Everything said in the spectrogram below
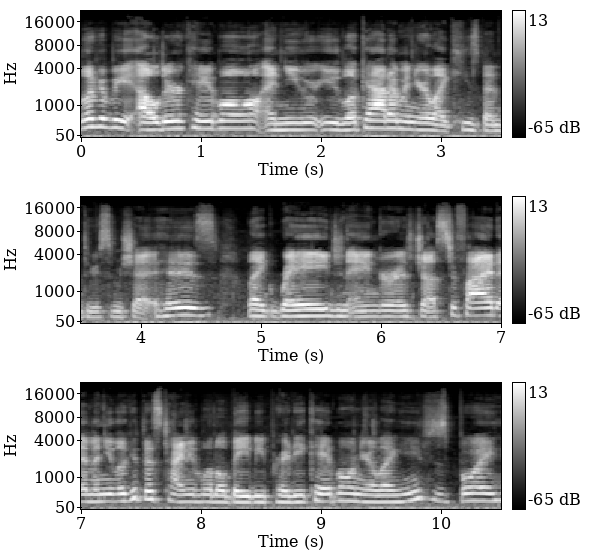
look at the elder cable and you you look at him and you're like he's been through some shit. His like rage and anger is justified and then you look at this tiny little baby pretty cable and you're like you just boy,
